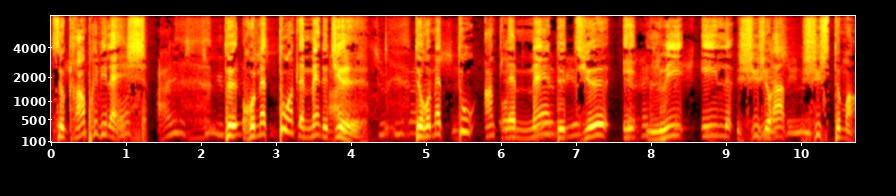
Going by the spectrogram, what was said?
ce grand privilège de remettre tout entre les mains de Dieu, de remettre tout entre les mains de Dieu et lui, il jugera justement.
